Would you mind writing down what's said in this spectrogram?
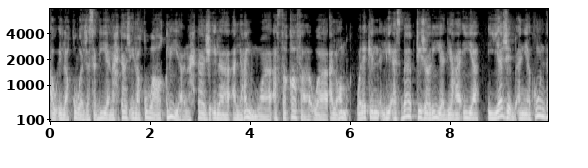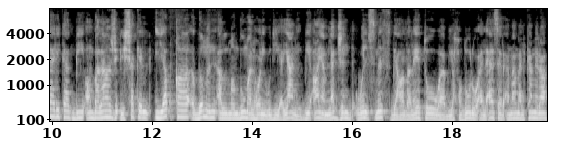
أو إلى قوة جسدية، نحتاج إلى قوة عقلية، نحتاج إلى العلم والثقافة والعمق، ولكن لأسباب تجارية دعائية يجب أن يكون ذلك بأمبلاج بشكل يبقى ضمن المنظومة الهوليوودية، يعني ب I Am Legend ويل سميث بعضلاته وبحضوره الآسر أمام الكاميرا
